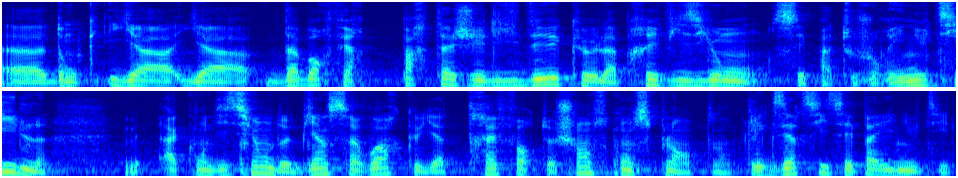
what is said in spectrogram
Euh, donc il y a, d'abord faire partager l'idée que la prévision, c'est pas toujours inutile, à condition de bien savoir qu'il y a de très fortes chances qu'on se plante. Donc l'exercice n'est pas inutile.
